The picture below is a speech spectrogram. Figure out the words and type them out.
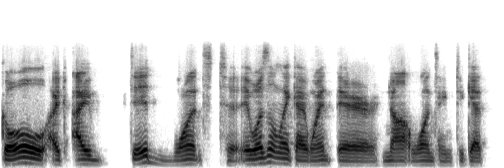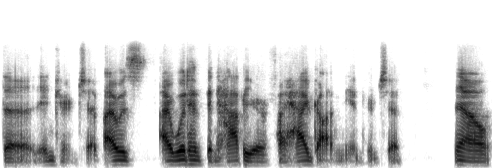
goal, I, I did want to, it wasn't like I went there not wanting to get the internship. I was, I would have been happier if I had gotten the internship. Now,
